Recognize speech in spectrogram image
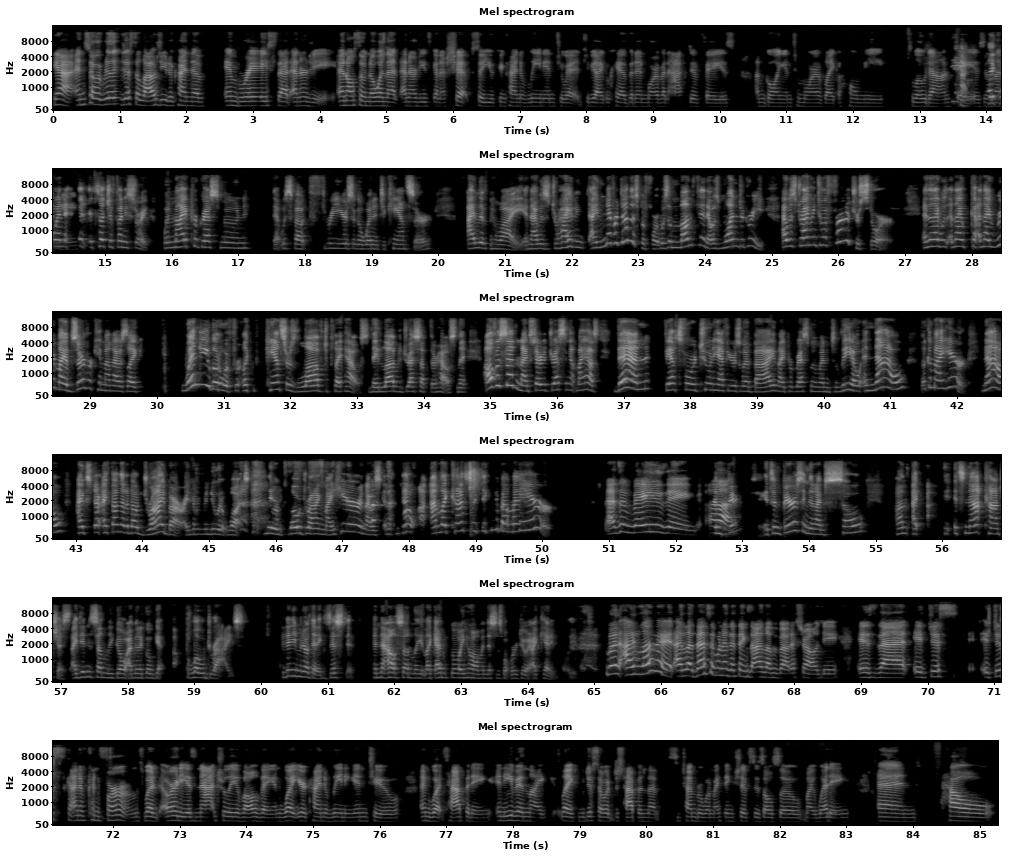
yeah and so it really just allows you to kind of embrace that energy and also know when that energy is going to shift so you can kind of lean into it to be like okay i've been in more of an active phase i'm going into more of like a homey slow down yeah, phase like when me... it's such a funny story when my progress moon that was about three years ago went into cancer I live in Hawaii and I was driving. I've never done this before. It was a month in. It was one degree. I was driving to a furniture store, and then I was and I and I my observer came on. I was like, when do you go to a like cancers love to play house they love to dress up their house and they all of a sudden i started dressing up my house then fast forward two and a half years went by my progress moon went into leo and now look at my hair now i start i found out about Drybar i never even knew what it was and they were blow drying my hair and i was and now i'm like constantly thinking about my hair that's amazing. Uh. It's embarrassing that I'm so um, I, it's not conscious. I didn't suddenly go, I'm going to go get blow dries. I didn't even know that existed. And now suddenly, like I'm going home and this is what we're doing. I can't even believe it. But I love it. I love that's one of the things I love about astrology is that it just it just kind of confirms what already is naturally evolving and what you're kind of leaning into and what's happening. And even like like just so it just happened that September when my thing shifts is also my wedding and how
